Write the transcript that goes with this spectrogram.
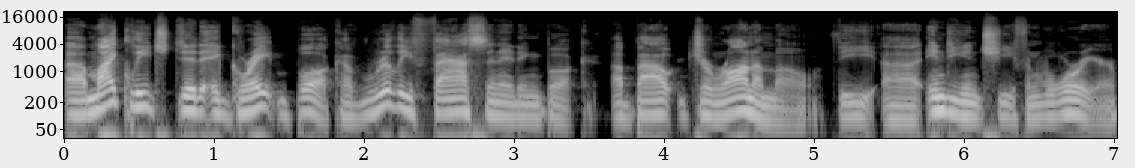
uh, Mike Leach did a great book, a really fascinating book about Geronimo, the uh, Indian chief and warrior.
